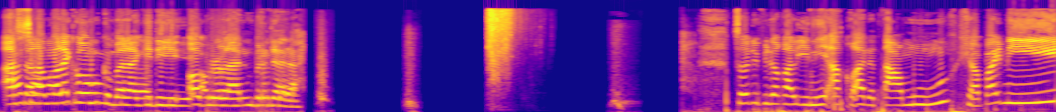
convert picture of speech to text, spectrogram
Assalamualaikum, kembali lagi di obrolan berdarah. So di video kali ini aku ada tamu. Siapa ini?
